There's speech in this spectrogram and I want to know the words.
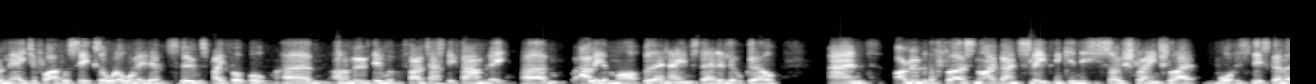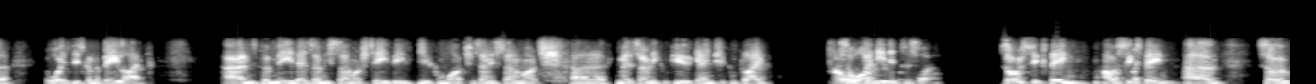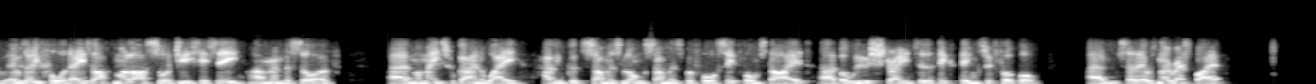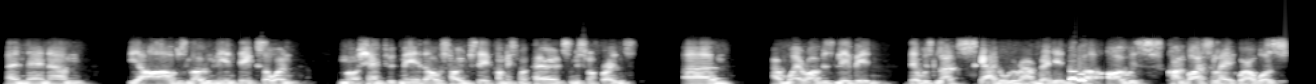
from the age of five or six, all I wanted ever to do was play football. Um, and I moved in with a fantastic family. Um, Ali and Mark were their names. They had a little girl. And I remember the first night going to sleep thinking, this is so strange. Like, what is this gonna, what is this gonna be like? And for me, there's only so much TV you can watch. There's only so much, uh, so many computer games you can play. How so I needed to. at this point? So I was 16. I was 16. Um, so it was only four days after my last sort of GCSE. I remember sort of uh, my mates were going away, having good summers, long summers before sixth form started. Uh, but we were straight into the thick of things with football. Um, so there was no respite. And then, um, yeah, I was lonely and big, so I won't, I'm not ashamed to admit it. that I was homesick. I missed my parents. I missed my friends. Um, and where I was living, there was lads scattered all around Reading, but I was kind of isolated where I was.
